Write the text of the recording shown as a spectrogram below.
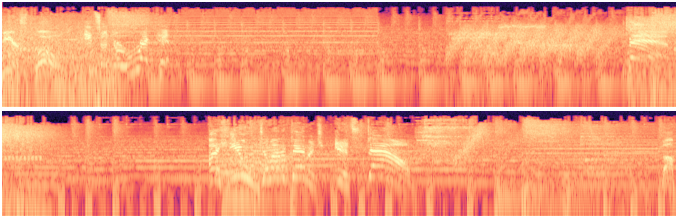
fierce blow. It's a direct hit. Bam! A huge amount of damage. It's down. The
